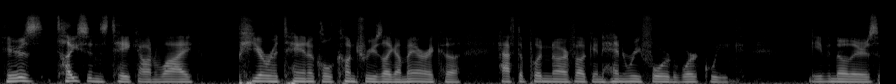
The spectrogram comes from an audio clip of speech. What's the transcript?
Here's Tyson's take on why puritanical countries like America have to put in our fucking Henry Ford work week. Even though there's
